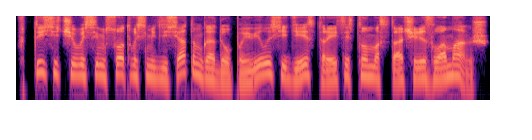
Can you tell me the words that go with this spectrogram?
В 1880 году появилась идея строительства моста через Ла-Манш.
